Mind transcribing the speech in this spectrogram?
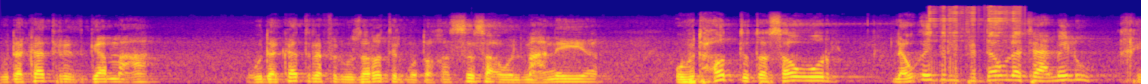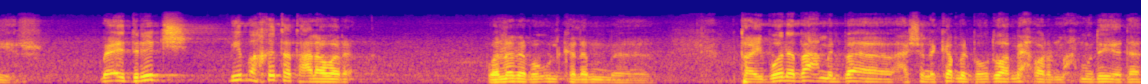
ودكاترة جامعة ودكاترة في الوزارات المتخصصة أو المعنية وبتحط تصور لو قدرت الدولة تعمله خير. ما قدرتش بيبقى خطط على ورق. ولا أنا بقول كلام طيب وأنا بعمل بقى عشان أكمل موضوع محور المحمودية ده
